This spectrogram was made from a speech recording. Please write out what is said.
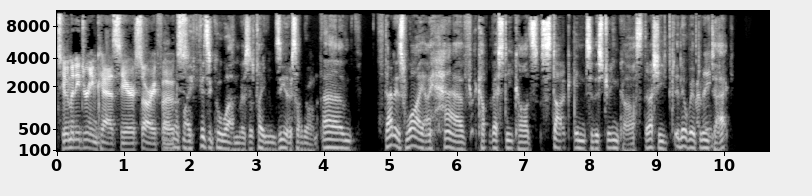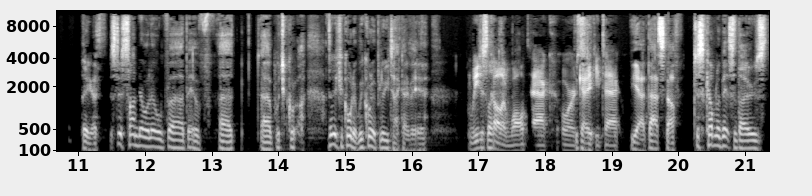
too many Dreamcasts here. Sorry, folks. my physical one, was playing Xenosaga on. Um, that is why I have a couple of SD cards stuck into the Dreamcast. They're actually a little bit Blu Tack. There you go. It's just a little, little uh, bit of, uh, uh, what you call I don't know if you call it, we call it Blu Tack over here. we just like- call it wall tack or Okay. sticky tack. Yeah, that stuff. Just a couple of bits of those.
